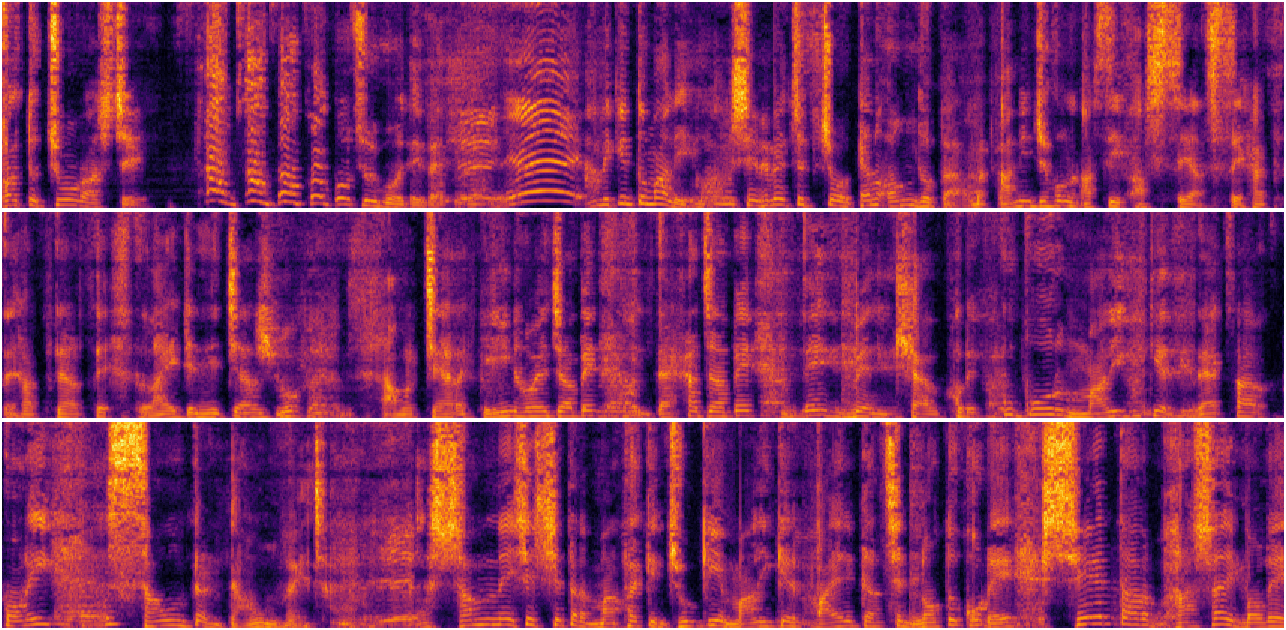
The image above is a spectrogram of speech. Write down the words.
হয়তো চোর আসছে। শুরু করে দেবে আমি কিন্তু মালিক। সে ভেবেছে চোর কেন অন্ধকার? But আমি যখন আসি আস্তে আস্তে হাঁটতে হাঁটতে হাঁটতে লাইটের নিচে আসব আমার চেহারা ক্লিন হয়ে যাবে দেখা যাবে দেখবেন খেয়াল করে কুকুর মালিককে দেখার পরেই সাউন্ডটা ডাউন হয়ে যাবে সামনে এসে সে তার মাথাকে ঝুঁকিয়ে মালিকের পায়ের কাছে নত করে সে তার ভাষায় বলে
